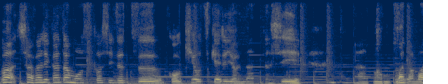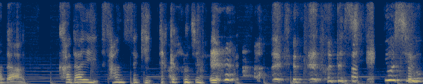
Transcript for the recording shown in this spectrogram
まあ喋り方も少しずつこう気をつけるようになったしあのまだまだ課題山積って感じで。私どうしよう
